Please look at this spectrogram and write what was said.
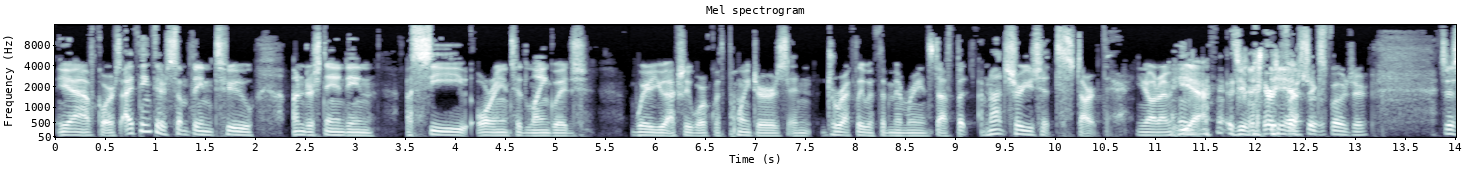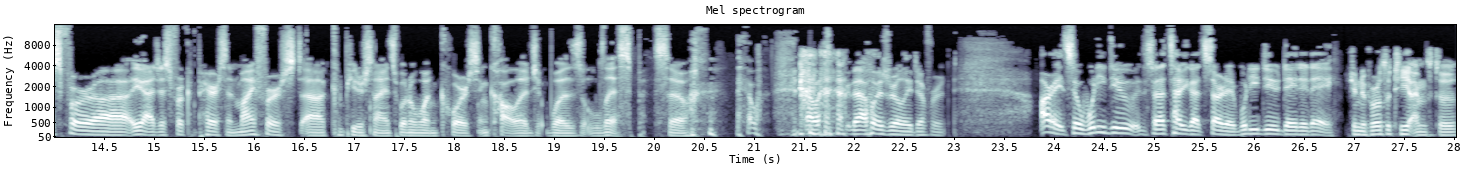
Yeah, of course. I think there's something to understanding a C oriented language where you actually work with pointers and directly with the memory and stuff. But I'm not sure you should start there. You know what I mean? Yeah. it's your very yeah, first sure. exposure. Just for uh, yeah, just for comparison, my first uh, computer science 101 course in college was Lisp, so that, that, was, that was really different. All right, so what do you do? So that's how you got started. What do you do day to day? University, I'm still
